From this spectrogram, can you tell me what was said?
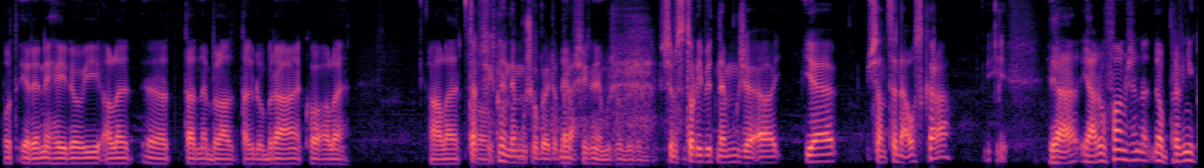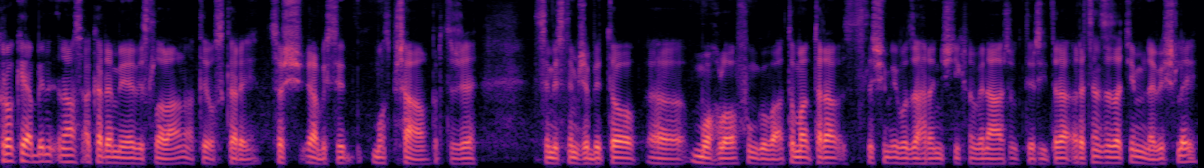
pod Ireny Hejdový, ale e, ta nebyla tak dobrá, jako, ale, ale to, Tak všechny nemůžou být dobré. Ne, všechny nemůžou být dobré. Všem se to líbit nemůže. Je šance na Oscara? Já, já doufám, že no, první krok je, aby nás Akademie vyslala na ty Oscary, což já bych si moc přál, protože si myslím, že by to uh, mohlo fungovat. To má, teda slyším i od zahraničních novinářů, kteří teda recenze zatím nevyšly,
